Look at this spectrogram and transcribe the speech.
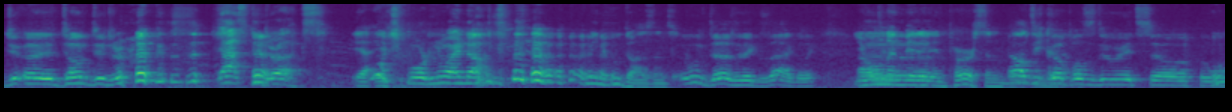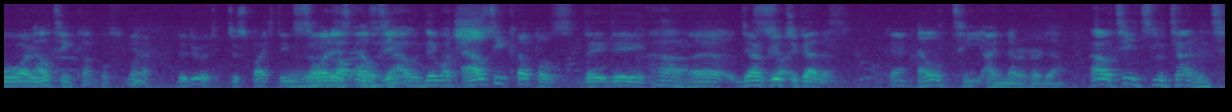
Do, uh, don't do drugs. Yes to drugs. yeah, if, Watch porn, why not? I mean, who doesn't? Who does it exactly? You Uh, won't admit it in person. But Healthy couples do it, so why? LT couples. What? Yeah, they do it to spice things So up. what is couples, LT? Yeah, they watch. LT couples, they they Ah. uh, they are good Sorry. together. Okay, LT. I never heard that. LT, it's lieutenant.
